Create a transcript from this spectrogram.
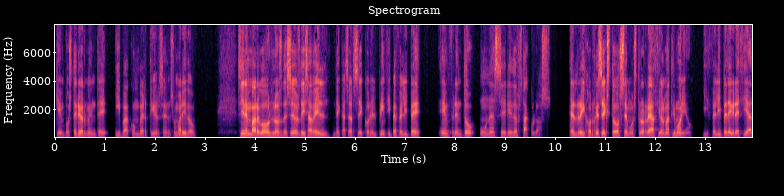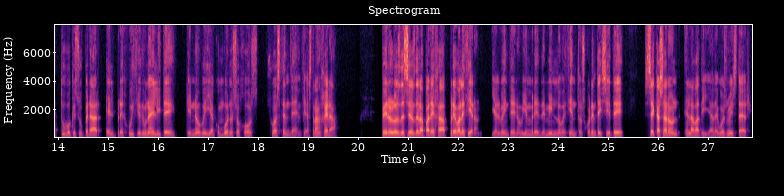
quien posteriormente iba a convertirse en su marido. Sin embargo, los deseos de Isabel de casarse con el príncipe Felipe enfrentó una serie de obstáculos. El rey Jorge VI se mostró reacio al matrimonio y Felipe de Grecia tuvo que superar el prejuicio de una élite que no veía con buenos ojos su ascendencia extranjera. Pero los deseos de la pareja prevalecieron y el 20 de noviembre de 1947 se casaron en la abadía de Westminster.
